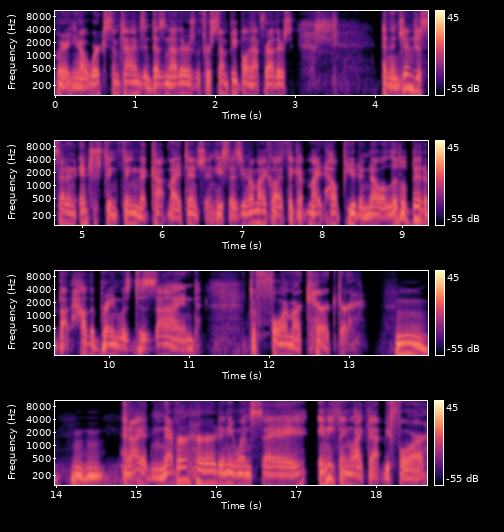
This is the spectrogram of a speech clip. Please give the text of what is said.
where you know it works sometimes and doesn't others for some people not for others and then jim just said an interesting thing that caught my attention he says you know michael i think it might help you to know a little bit about how the brain was designed to form our character Mm, hmm And I had never heard anyone say anything like that before.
